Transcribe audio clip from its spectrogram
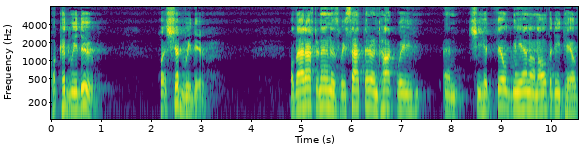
What could we do? What should we do? Well, that afternoon, as we sat there and talked, we, and she had filled me in on all the details.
